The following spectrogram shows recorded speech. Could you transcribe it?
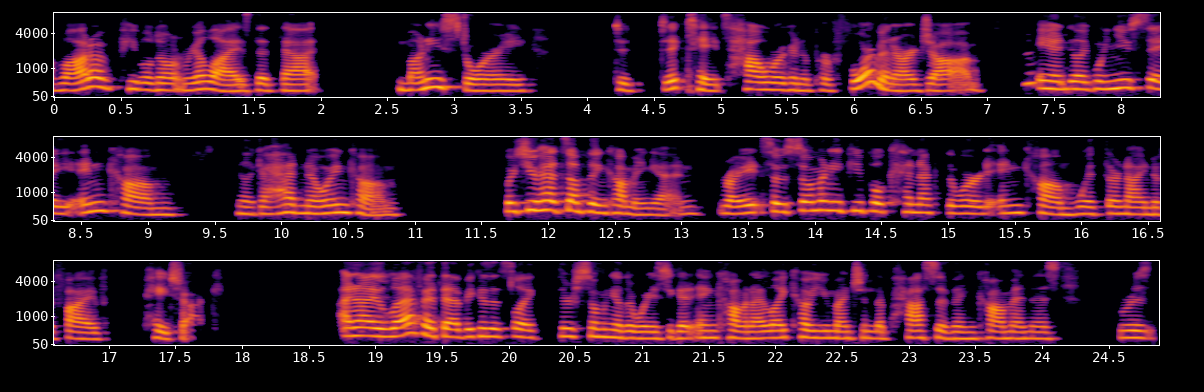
a lot of people don't realize that that money story to dictates how we're going to perform in our job. Mm-hmm. And like when you say income, you're like, I had no income, but you had something coming in, right? So, so many people connect the word income with their nine to five paycheck. And I laugh at that because it's like there's so many other ways to get income. And I like how you mentioned the passive income and this. Res-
